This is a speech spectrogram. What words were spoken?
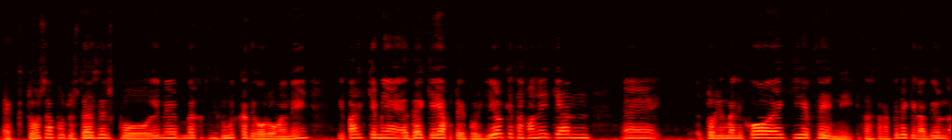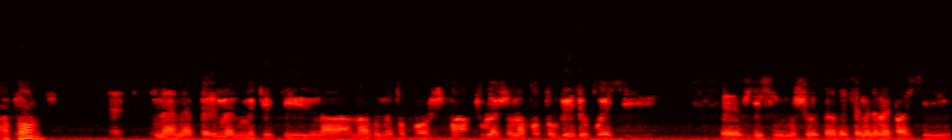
Εκτός από τους τέσσερις που είναι μέχρι τη στιγμή κατηγορούμενοι, υπάρχει και μια ΕΔΕ από το Υπουργείο και θα φανεί και αν ε, το λιμενικό έχει ευθύνη. Θα στραφείτε και εναντίον αυτών; Ε, ναι, ναι, περιμένουμε και εκεί να, να δούμε το πόρισμα. Τουλάχιστον από το βίντεο που έχει ε, βγει στη δημοσιότητα δεν φαίνεται να υπάρχει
